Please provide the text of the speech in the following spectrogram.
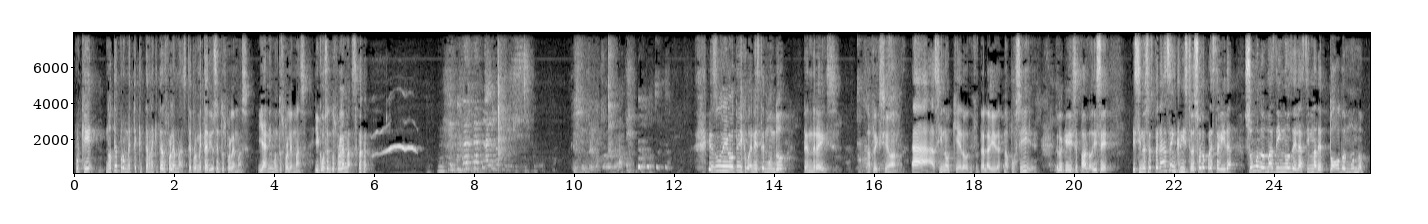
Porque no te promete que te van a quitar los problemas, te promete a Dios en tus problemas, y ánimo en tus problemas, y gozo en tus problemas. Jesús mismo te dijo, en este mundo tendréis aflicción. Ah, si no quiero disfrutar la vida. No, pues sí, es lo que dice Pablo. Dice, Y si nuestra esperanza en Cristo es solo para esta vida, somos los más dignos de lástima de todo el mundo.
